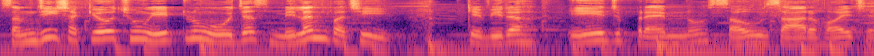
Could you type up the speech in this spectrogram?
સમજી શક્યો છું એટલું ઓજસ મિલન પછી. કે વિરહ એ જ પ્રેમનો સૌ સાર હોય છે.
